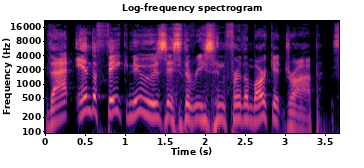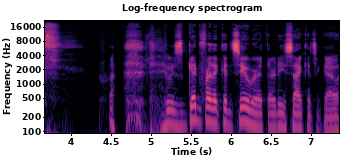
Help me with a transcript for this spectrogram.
That and the fake news is the reason for the market drop. it was good for the consumer 30 seconds ago.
